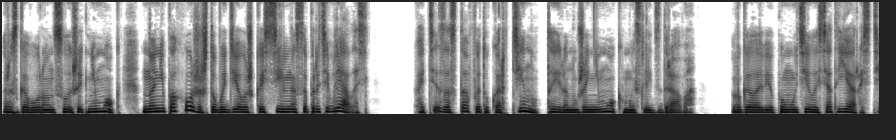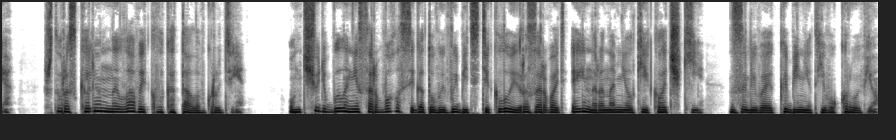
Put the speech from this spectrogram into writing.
Разговор он слышать не мог, но не похоже, чтобы девушка сильно сопротивлялась. Хотя, застав эту картину, Тейрон уже не мог мыслить здраво. В голове помутилось от ярости, что раскаленной лавой клокотало в груди. Он чуть было не сорвался, готовый выбить стекло и разорвать Эйнера на мелкие клочки, заливая кабинет его кровью.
